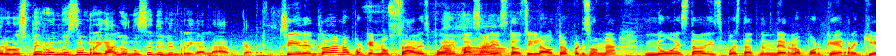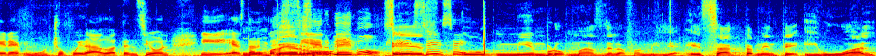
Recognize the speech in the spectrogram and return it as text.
pero los perros no son regalos, no se deben regalar, caray. Sí, de entrada no, porque no sabes, puede pasar esto. Si la otra persona no está dispuesta a atenderlo porque requiere mucho cuidado, atención y estar un consciente. vivo. Sí, es sí, sí. un miembro más de la familia, exactamente igual,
